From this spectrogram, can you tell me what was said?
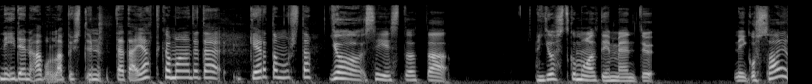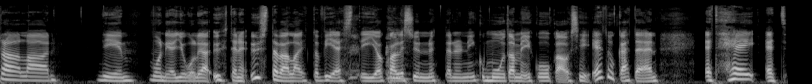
niiden avulla pystyn tätä jatkamaan, tätä kertomusta. Joo, siis tota, just kun me oltiin menty niin kuin sairaalaan, niin mun ja Julia yhteinen ystävä laittoi viestiä, joka oli synnyttänyt niin kuin muutamia kuukausia etukäteen, että hei, että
